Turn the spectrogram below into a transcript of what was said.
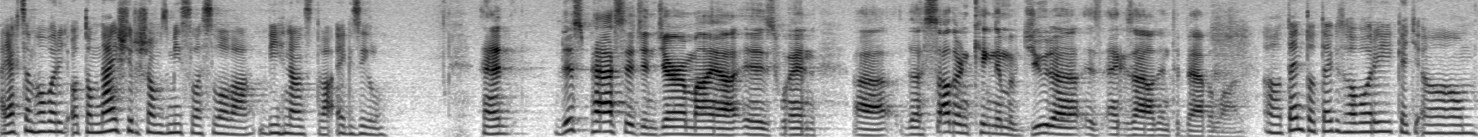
A ja chcem hovoriť o tom najširšom zmysle slova vyhnanstva, exilu. And this passage in Jeremiah is when uh, the southern kingdom of Judah is exiled into Babylon. Uh, Tento text hovorí, keď um,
